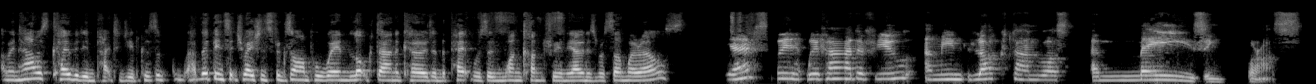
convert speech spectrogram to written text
I mean, how has COVID impacted you? Because have there been situations, for example, when lockdown occurred and the pet was in one country and the owners were somewhere else? Yes, we, we've had a few. I mean, lockdown was amazing for us.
